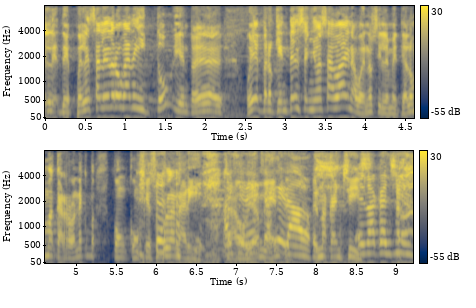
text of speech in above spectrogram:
sí. le, después le sale drogadicto y entonces, oye, pero ¿quién te enseñó esa vaina? Bueno, si le metía los macarrones con, con- con queso por la nariz. O sea, obviamente. El mac and cheese. El mac and cheese.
